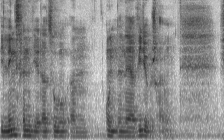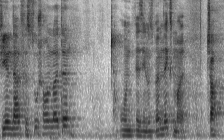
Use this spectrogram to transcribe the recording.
Die Links findet ihr dazu ähm, unten in der Videobeschreibung. Vielen Dank fürs Zuschauen, Leute. Und wir sehen uns beim nächsten Mal. Ciao.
